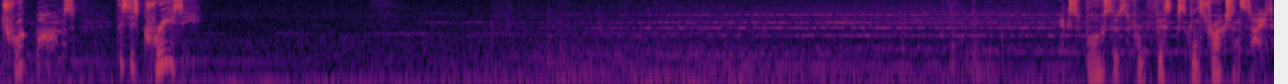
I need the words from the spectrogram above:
Truck bombs? This is crazy. Explosives from Fisk's construction site.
